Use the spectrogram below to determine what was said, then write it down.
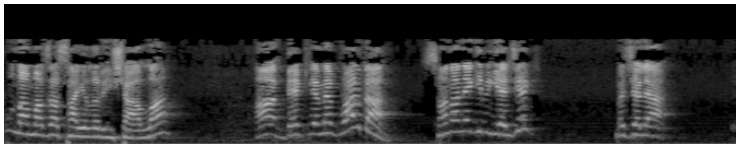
bu namaza sayılır inşallah. Ha beklemek var da, sana ne gibi gelecek? Mesela, e,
